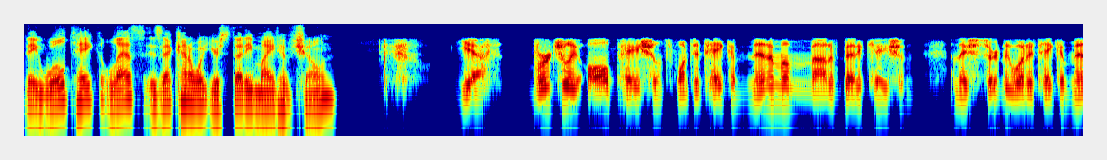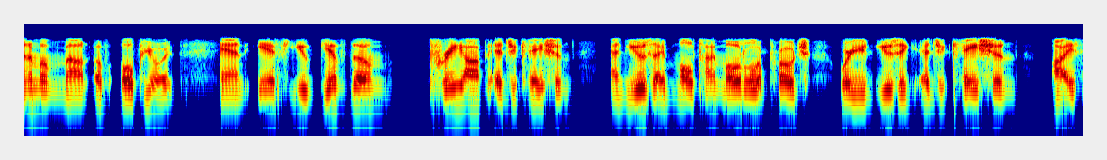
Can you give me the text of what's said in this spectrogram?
they will take less? Is that kind of what your study might have shown? Yes. Virtually all patients want to take a minimum amount of medication and they certainly want to take a minimum amount of opioids. And if you give them pre op education and use a multimodal approach where you're using education, ice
